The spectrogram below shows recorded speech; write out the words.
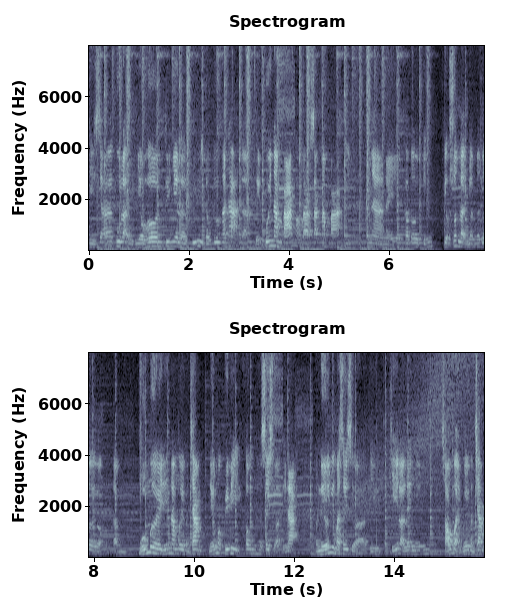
thì sẽ thu lợi được nhiều hơn. Tuy nhiên là quý vị đầu tư ngắn hạn là đến cuối năm bán hoặc là sang năm bán thì căn nhà này theo tôi tính hiệu suất lợi nhuận nó rơi vào khoảng tầm 40 đến 50 phần trăm nếu mà quý vị không xây sửa thì lại. Còn nếu như mà xây sửa thì thậm chí là lên đến 6 70 phần trăm.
